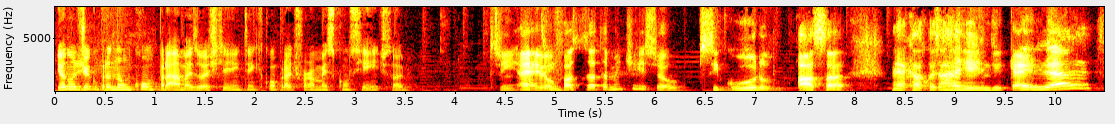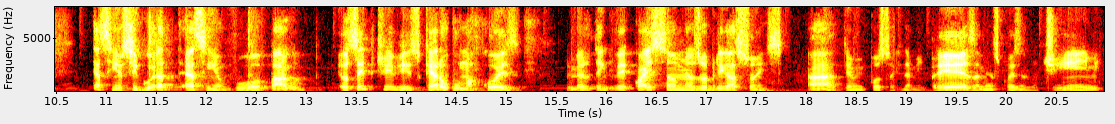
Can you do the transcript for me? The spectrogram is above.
Eu não digo pra não comprar, mas eu acho que a gente tem que comprar de forma mais consciente, sabe? Sim, é, eu faço exatamente isso. Eu seguro, passa né, aquela coisa, ah, ele quer. É... E assim, eu seguro, é assim, eu vou, pago. Eu sempre tive isso. Quero alguma coisa, primeiro tem que ver quais são minhas obrigações. Ah, tem um imposto aqui da minha empresa, minhas coisas no time,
